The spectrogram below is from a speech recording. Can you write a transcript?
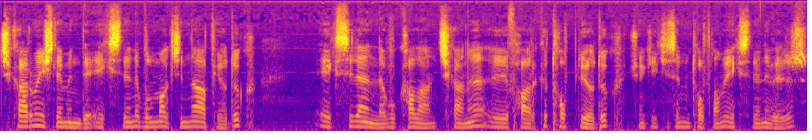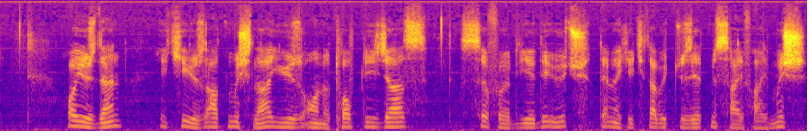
Çıkarma işleminde eksileni bulmak için ne yapıyorduk? Eksilenle bu kalan çıkanı e, farkı topluyorduk. Çünkü ikisinin toplamı eksileni verir. O yüzden 260 ile 110'u toplayacağız. 0, 7, 3. Demek ki kitap 370 sayfaymış.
